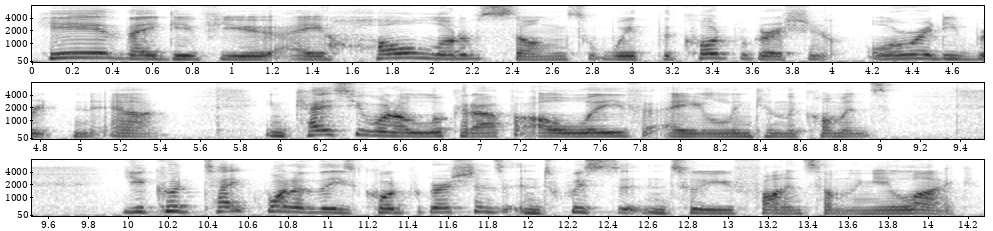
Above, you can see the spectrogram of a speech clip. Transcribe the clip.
Here they give you a whole lot of songs with the chord progression already written out. In case you want to look it up, I'll leave a link in the comments. You could take one of these chord progressions and twist it until you find something you like.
